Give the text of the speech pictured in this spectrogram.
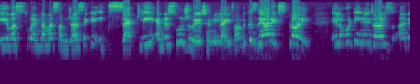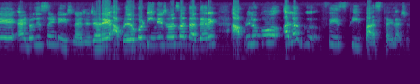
એ વસ્તુ એમનામાં સમજાશે કે એક્ઝેક્ટલી એમને શું જોઈએ છે એમની લાઈફમાં બીકોઝ દે આર એક્સપ્લોરિંગ એ લોકો ટીનેજર્સ અને એડોલિસન્ટ એજના છે. જ્યારે આપણે લોકો ટીનેજર્સ હતા, ત્યારે આપણે લોકો અલગ ફેઝથી પાસ થયેલા છે.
